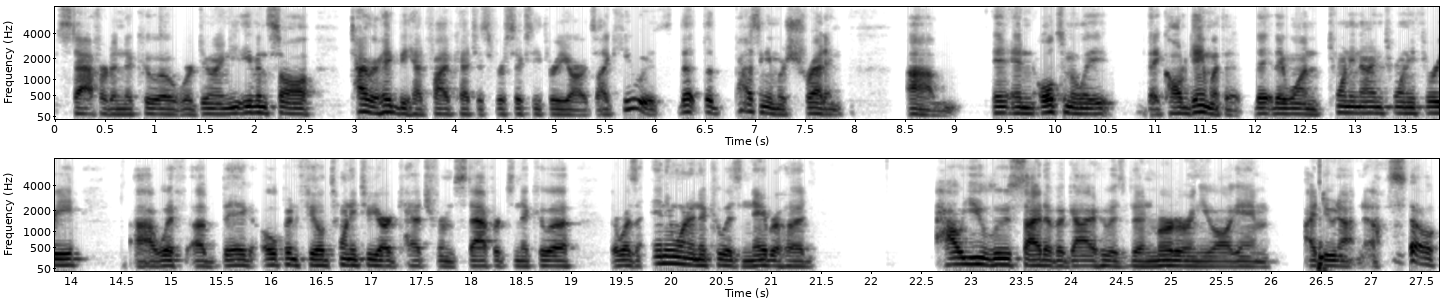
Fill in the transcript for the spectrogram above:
Stafford and Nacua were doing. You even saw Tyler Higbee had five catches for 63 yards. Like he was that the passing game was shredding. Um, and, and, ultimately they called game with it. They, they won 29 23 uh, with a big open field 22 yard catch from Stafford to Nacua. There wasn't anyone in Nacua's neighborhood. How you lose sight of a guy who has been murdering you all game I do not know. So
